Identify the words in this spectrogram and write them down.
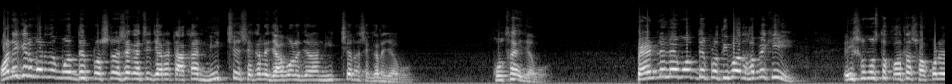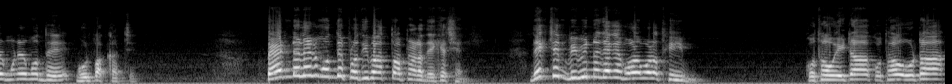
অনেকের মধ্যে মধ্যে প্রশ্ন এসে গেছে, যারা টাকা নিচ্ছে সেখানে যাব না, যারা নিচ্ছে না সেখানে যাব। কোথায় যাব? প্যান্ডেলের মধ্যে প্রতিবাদ হবে কি? এই সমস্ত কথা সকলের মনের মধ্যে ঘুরপাক খাচ্ছে। প্যান্ডেলের মধ্যে প্রতিবাদ তো আপনারা দেখেছেন। দেখছেন বিভিন্ন জায়গায় বড় বড় থিম কোথাও এটা, কোথাও ওটা,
